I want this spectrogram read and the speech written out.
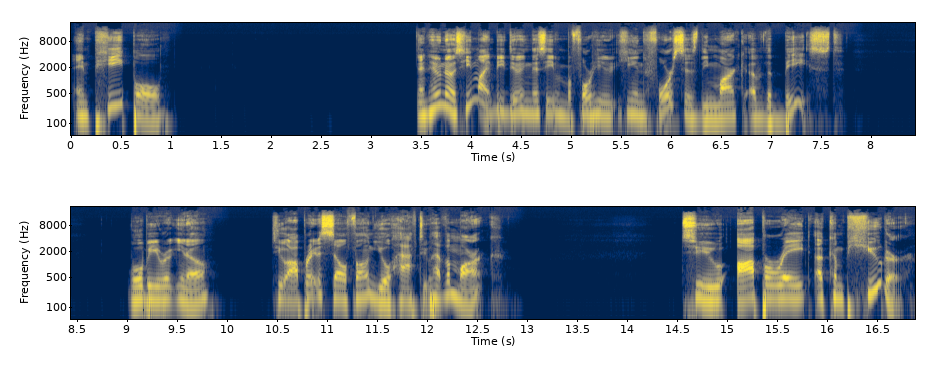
And people and who knows, he might be doing this even before he, he enforces the mark of the beast. Will be, you know, to operate a cell phone, you'll have to have a mark. To operate a computer,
